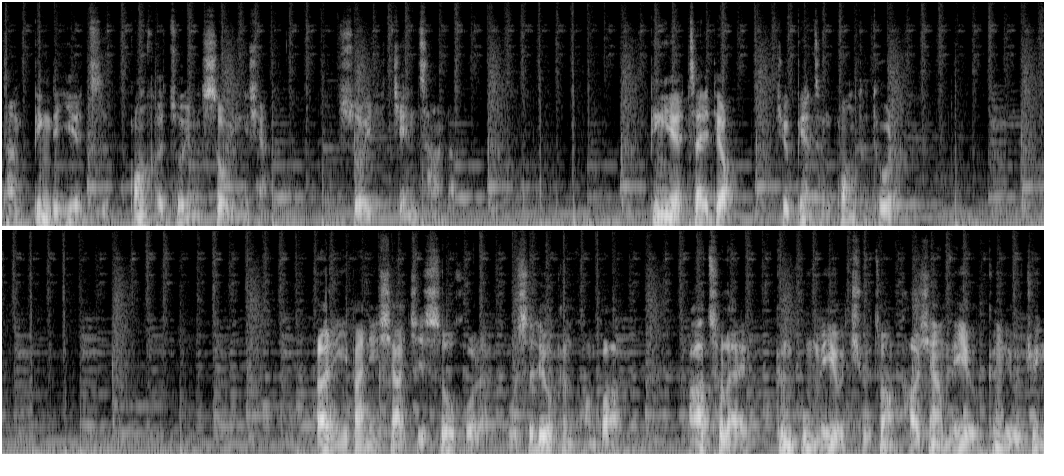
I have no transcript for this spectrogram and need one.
但病的叶子光合作用受影响，所以减产了。茎叶摘掉，就变成光秃秃了。二零一八年夏季收获了五十六根黄瓜，拔出来根部没有球状，好像没有根瘤菌。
